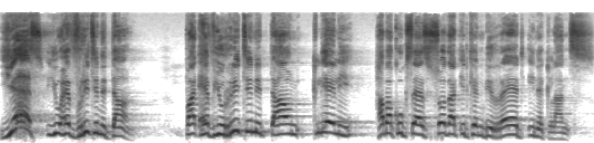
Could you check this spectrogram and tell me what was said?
Yes, you have written it down. But have you written it down clearly? Habakkuk says, so that it can be read in a glance.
